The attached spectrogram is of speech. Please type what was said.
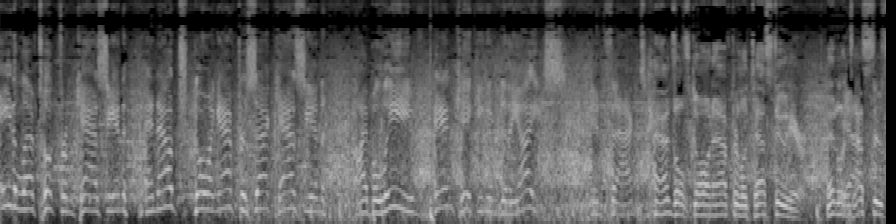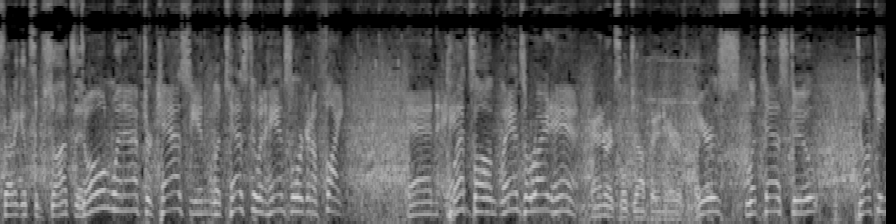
8 left hook from Kassian. And now going after Zack Kassian, I believe, pancaking him to the ice. In fact. Hanzal's going after Letestu here. And Letestu's yeah. trying to get some shots in. Doan went after Kassian. Letestu and Hanzal are going to fight. And Hanzal lands a right hand. Hendricks will jump in here. Here's Letestu ducking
